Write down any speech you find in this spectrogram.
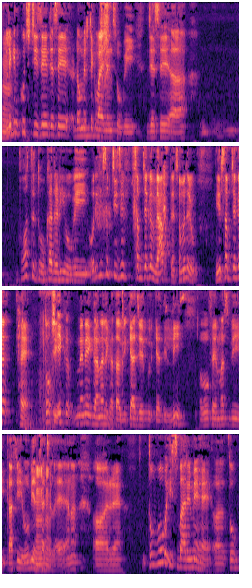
हम्म। लेकिन कुछ चीज़ें जैसे डोमेस्टिक वायलेंस हो गई जैसे आ, बहुत धोखाधड़ी हो गई और ये सब चीज़ें सब जगह व्याप्त है समझ रहे हो? ये सब जगह है। तो एक मैंने एक गाना लिखा था अभी क्या जयपुर क्या दिल्ली। वो फ़ेमस भी काफ़ी वो भी अच्छा। चला है ना? और तो वो इस बारे में है। तो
